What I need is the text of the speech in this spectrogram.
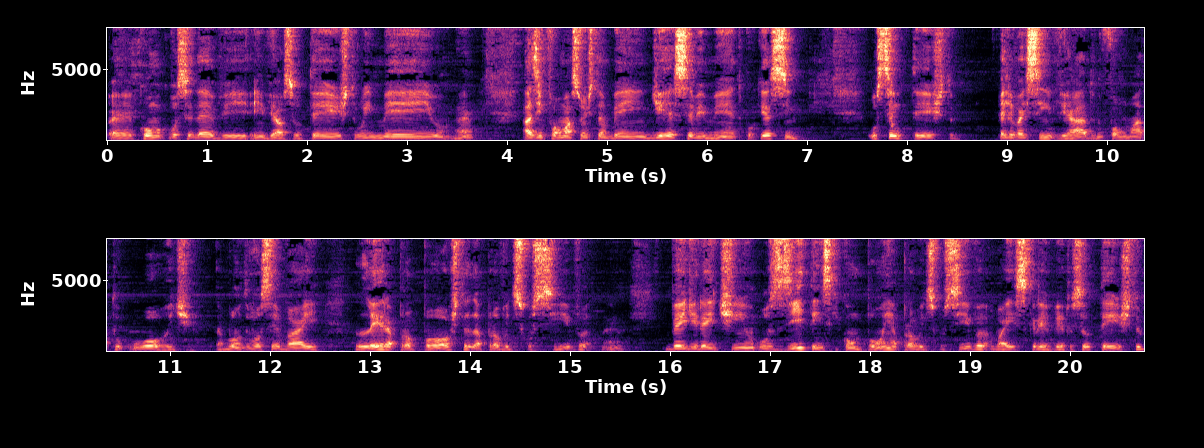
É, como que você deve enviar o seu texto, o e-mail, né? as informações também de recebimento, porque assim, o seu texto ele vai ser enviado no formato Word, tá bom? Então você vai ler a proposta da prova discursiva, né? ver direitinho os itens que compõem a prova discursiva, vai escrever o seu texto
